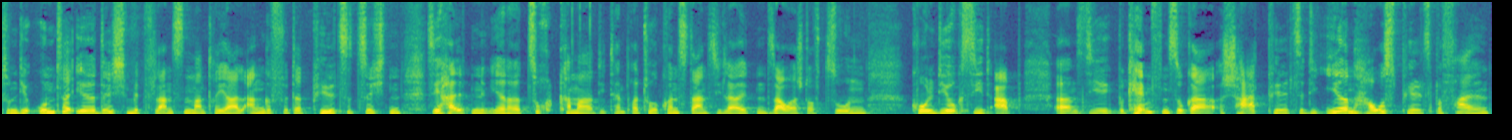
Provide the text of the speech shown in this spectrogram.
tun die unterirdisch mit Pflanzenmaterial angefüttert Pilze züchten. Sie halten in ihrer Zuchtkammer die Temperatur konstant, sie leiten Sauerstoff zu und Kohlendioxid ab. Ähm, Sie bekämpfen sogar Schadpilze, die ihren Hauspilz befallen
